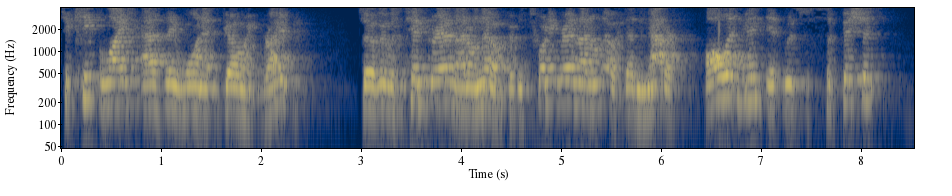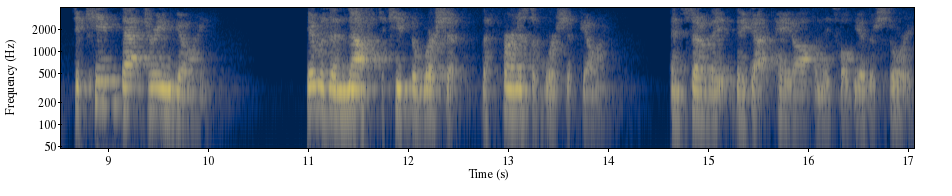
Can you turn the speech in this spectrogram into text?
to keep life as they want it going, right? So if it was 10 grand, I don't know. If it was 20 grand, I don't know. It doesn't matter. All it meant, it was sufficient to keep that dream going. It was enough to keep the worship, the furnace of worship going. And so they, they got paid off and they told the other story.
